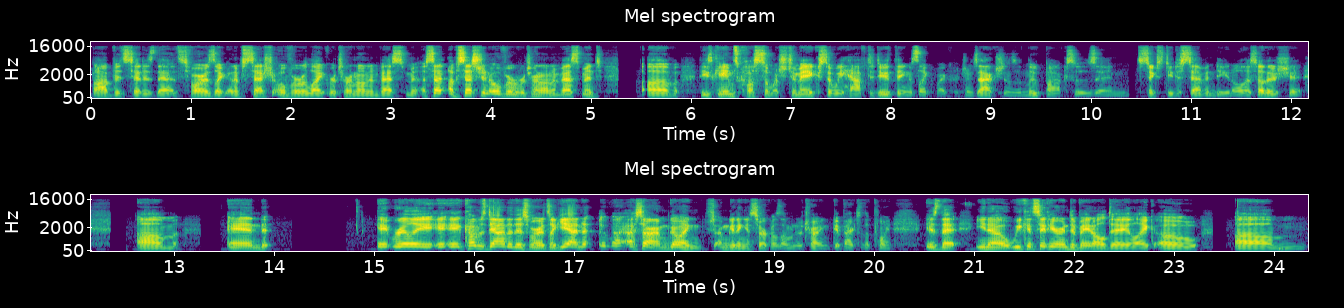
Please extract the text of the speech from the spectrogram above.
Bob had said is that as far as like an obsession over like return on investment, obsession over return on investment of these games cost so much to make, so we have to do things like microtransactions and loot boxes and sixty to seventy and all this other shit. Um, and it really it, comes down to this where it's like, yeah, no, uh, sorry, I'm going, I'm getting in circles. I'm going to try and get back to the point. Is that you know we can sit here and debate all day, like, oh, um,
